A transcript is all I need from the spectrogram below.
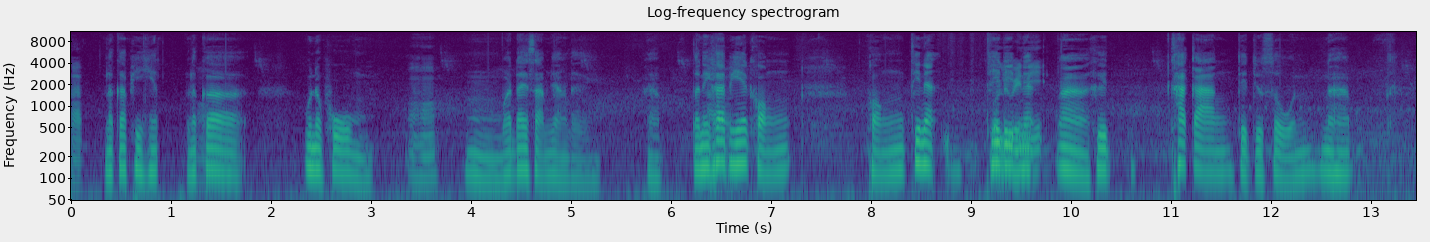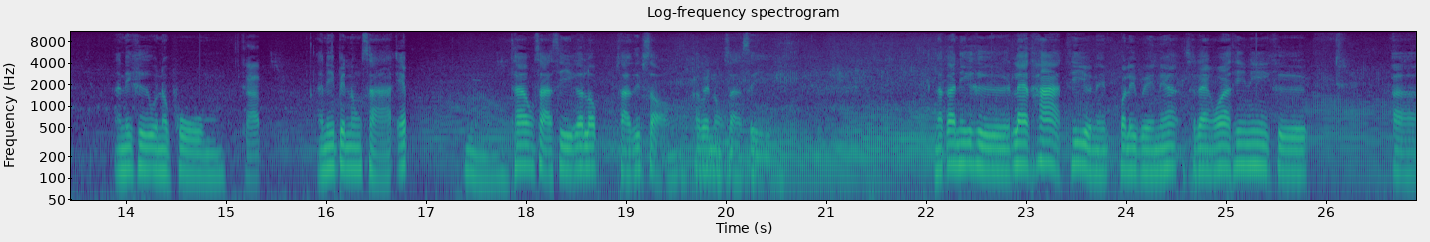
ครับ แล้วก็ pH แล้วก็ อุณหภูมิอ๋อฮะอืมวัดได้สามอย่างเลยครับ ตอนนี้ค่า pH ของของที่เนี้ยที่ดินเนี่ย อ่า คือค่ากลาง7.0นะครับ อันนี้คืออุณหภูมิครับ อันนี้เป็นองศา F อืมถ้าองศา C ก็ลบ32ก็เป็นองศา C แล้วก็นี่คือแร่ธาตุที่อยู่ในบริเวณเนี้ยแสดงว่าที่นี่คือเออ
